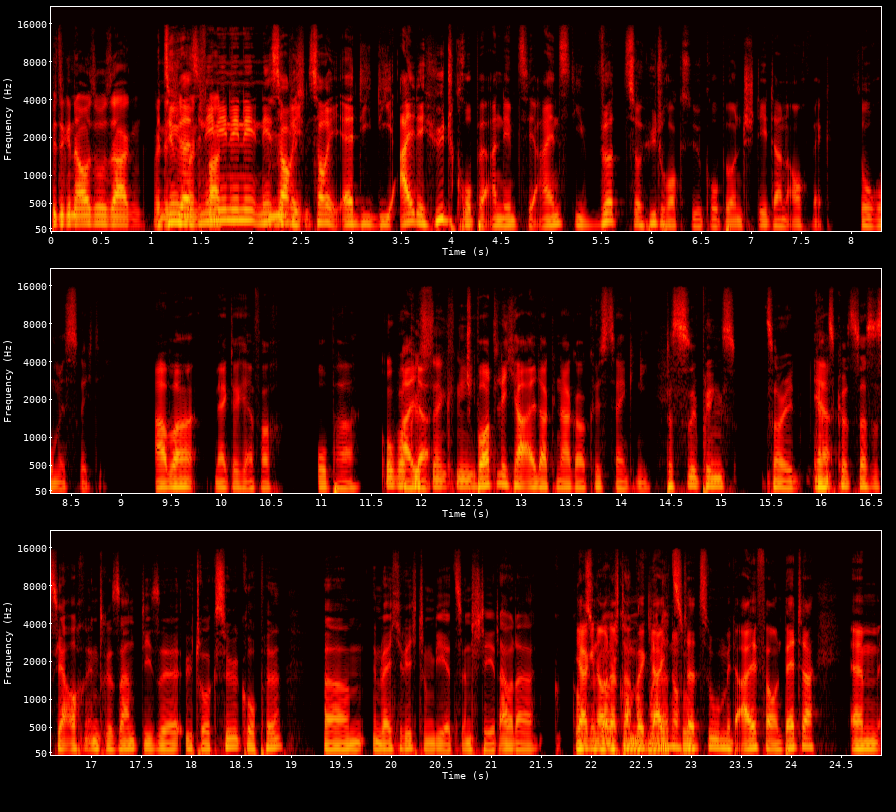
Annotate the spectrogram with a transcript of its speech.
Bitte genau so sagen. Wenn Beziehungsweise, nee, nee, fragt. nee, nee, nee, sorry, Möglichen. sorry, äh, die, die Aldehydgruppe an dem C1, die wird zur Hydroxylgruppe und steht dann auch weg. So rum ist es richtig. Aber merkt euch einfach, Opa, Opa Alter, küsst sein Knie. sportlicher alter Knacker küsst sein Knie. Das ist übrigens, sorry, Ja. ganz kurz, das ist ja auch interessant, diese Hydroxylgruppe, ähm, in welche Richtung die jetzt entsteht. Aber da Ja, genau, da kommen wir gleich noch dazu mit Alpha und Beta. Ähm,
